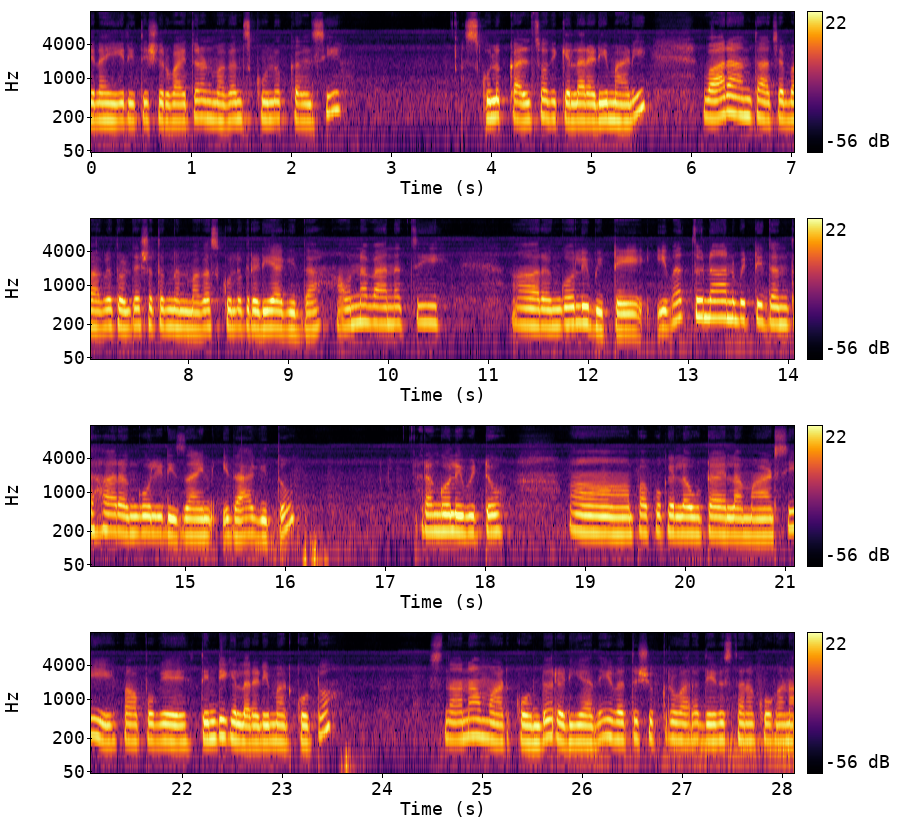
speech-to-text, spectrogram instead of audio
ದಿನ ಈ ರೀತಿ ಶುರುವಾಯಿತು. ನನ್ನ ಮಗನ ಸ್ಕೂಲಿಗೆ ಕಳಿಸಿ ಸ್ಕೂಲಿಗೆ ಕಳಿಸೋದಕ್ಕೆಲ್ಲ ರೆಡಿ ಮಾಡಿ. ವಾರ ಅಂತ ಆಚೆ ಬಾಗಿಲು ತೊಳೆದಷ್ಟೊತ್ತಿಗೆ ನನ್ನ ಮಗ ಸ್ಕೂಲಿಗೆ ರೆಡಿಯಾಗಿದ್ದ ಅವನ್ನ ವ್ಯಾನ್ ಹಚ್ಚಿ ರಂಗೋಲಿ ಬಿಟ್ಟೆ. ಇವತ್ತು ನಾನು ಬಿಟ್ಟಿದ್ದಂತಹ ರಂಗೋಲಿ ಡಿಸೈನ್ ಇದಾಗಿತ್ತು. ರಂಗೋಲಿ ಬಿಟ್ಟು ಪಾಪುಗೆಲ್ಲ ಊಟ ಎಲ್ಲ ಮಾಡಿಸಿ, ಪಾಪುಗೆ ತಿಂಡಿಗೆಲ್ಲ ರೆಡಿ ಮಾಡಿಕೊಟ್ಟು ಸ್ನಾನ ಮಾಡಿಕೊಂಡು ರೆಡಿಯಾದೆ ಇವತ್ತು ಶುಕ್ರವಾರ ದೇವಸ್ಥಾನಕ್ಕೆ ಹೋಗೋಣ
